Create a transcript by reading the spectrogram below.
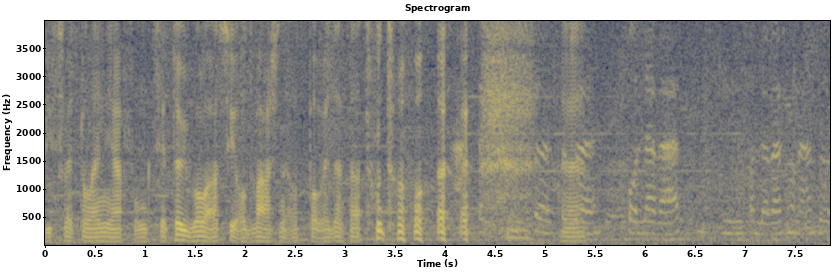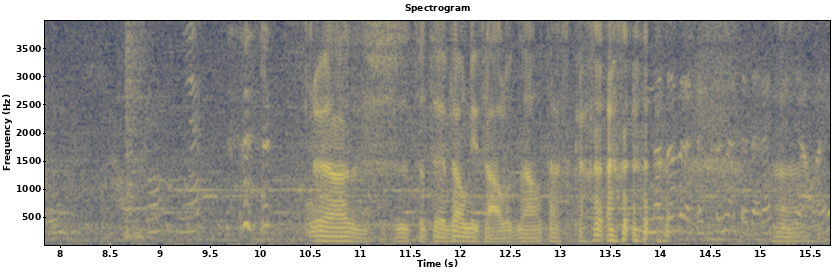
vysvetlenia funkcie. To by bolo asi odvážne odpovedať na toto. A čisto akože podľa vás, podľa vášho názoru, alebo nie? Ja, toto je veľmi záľudná otázka. No dobre, tak poďme teda radšej ďalej.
